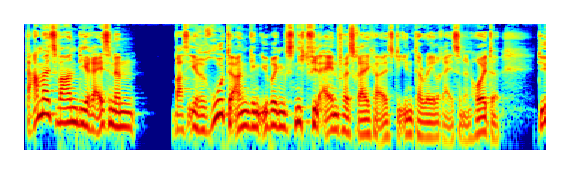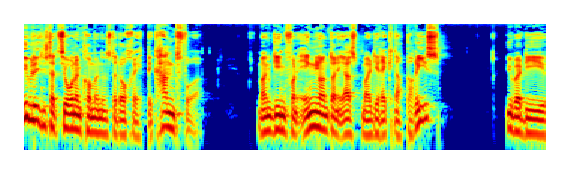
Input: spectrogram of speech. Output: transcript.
Damals waren die Reisenden, was ihre Route anging, übrigens nicht viel einfallsreicher als die Interrail-Reisenden heute. Die üblichen Stationen kommen uns da doch recht bekannt vor. Man ging von England dann erstmal direkt nach Paris. Über die,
